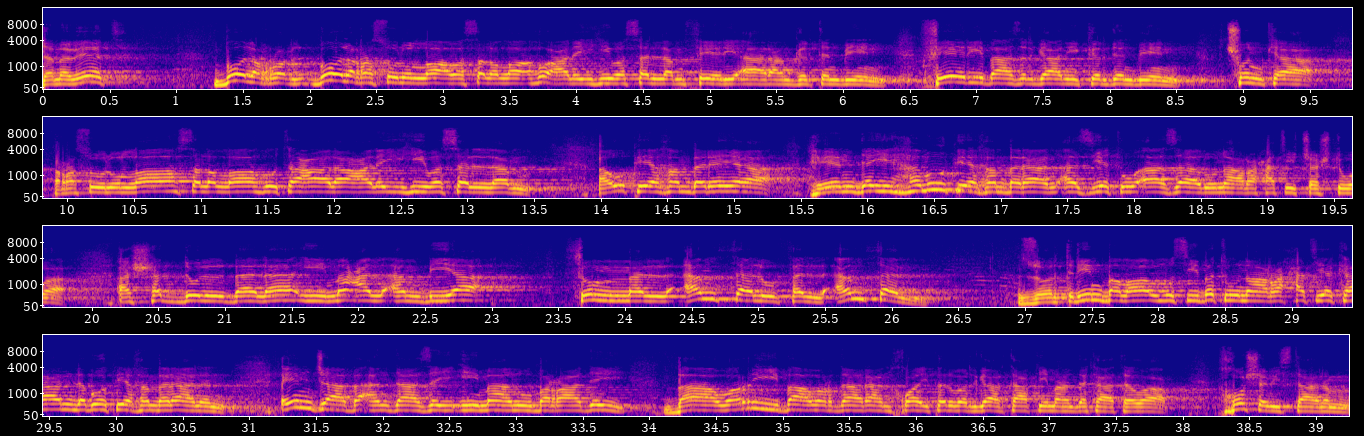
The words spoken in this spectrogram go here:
دەمەوێت بۆ لە ڕسول اللە و صلی اللە علیه وسلم فێری ئارام گرتن بین فێری بازرگانی کردن بین چونکە ڕسول اللە صلی اللە تعالی علیه وسلم ئەو پێغەمبەرەیە هێندەی هەموو پێغەمبەران ئەزیەت و ئازار و ناڕەحەتی چەشتووە ئەشهد البەلائی مع الانبیاء ثم الامثل فالامثل زۆرترین بەڵا و موسیبەت و ناڕەحەتیەکان لە بۆ پێغەمبەرانن ئینجا بە ئەندازەی ئیمان و بەڕادەی باوەڕی باوەڕداران خوای پەروەردگار تاقیمان دەکاتەوە خۆشەویستانم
